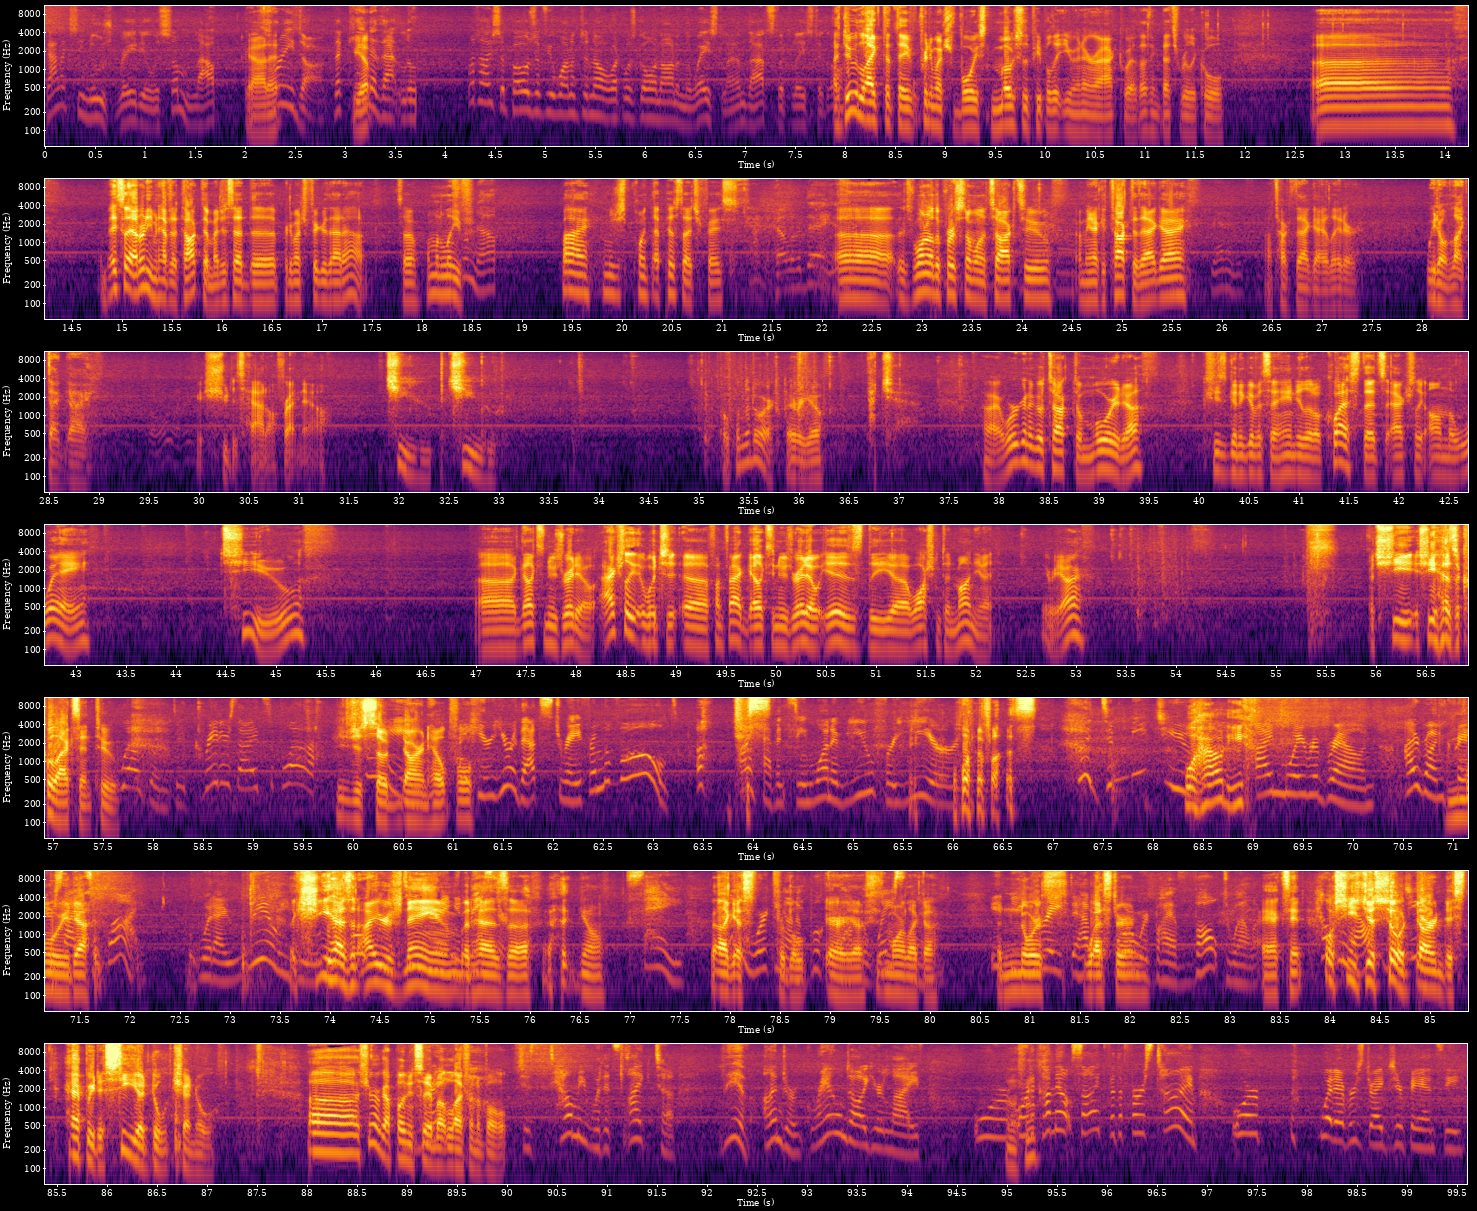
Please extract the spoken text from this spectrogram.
Galaxy News Radio is some loud Got it. Dog, the king Yep. of that loop. But I suppose if you wanted to know what was going on in the wasteland, that's the place to go. I do like that they've pretty much voiced most of the people that you interact with. I think that's really cool. Uh, basically, I don't even have to talk to them. I just had to pretty much figure that out. So I'm gonna leave. Bye. Let me just point that pistol at your face. Uh, there's one other person I want to talk to. I mean, I could talk to that guy. I'll talk to that guy later. We don't like that guy. I'm shoot his hat off right now. Chew, chew. Open the door. There we go. Gotcha. All right, we're gonna go talk to Moira. She's gonna give us a handy little quest that's actually on the way to uh, Galaxy News Radio. Actually, which uh, fun fact, Galaxy News Radio is the uh, Washington Monument. Here we are. She she has a cool accent too. Welcome to Craterside Supply. She's just so darn helpful. I hear you're that stray from the vault. Just- I haven't seen one of you for years. One of us. Good to meet you. Well, howdy. I'm Moira Brown. I run Moira. Craterside Supply. But what I really Like she has an Irish name, but has uh, you know, Say, well, I guess for the area, the she's more like a, a It'd be great to have it northwestern forward by a vault dweller. accent. Help Oh, she's out, just so would you? darned dis- happy to see you, don't you know? Uh, sure, I've got plenty to say about life in a vault. Just tell me what it's like to live underground all your life, or or Mm-hmm. to come outside for the first time, or whatever strikes your fancy.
